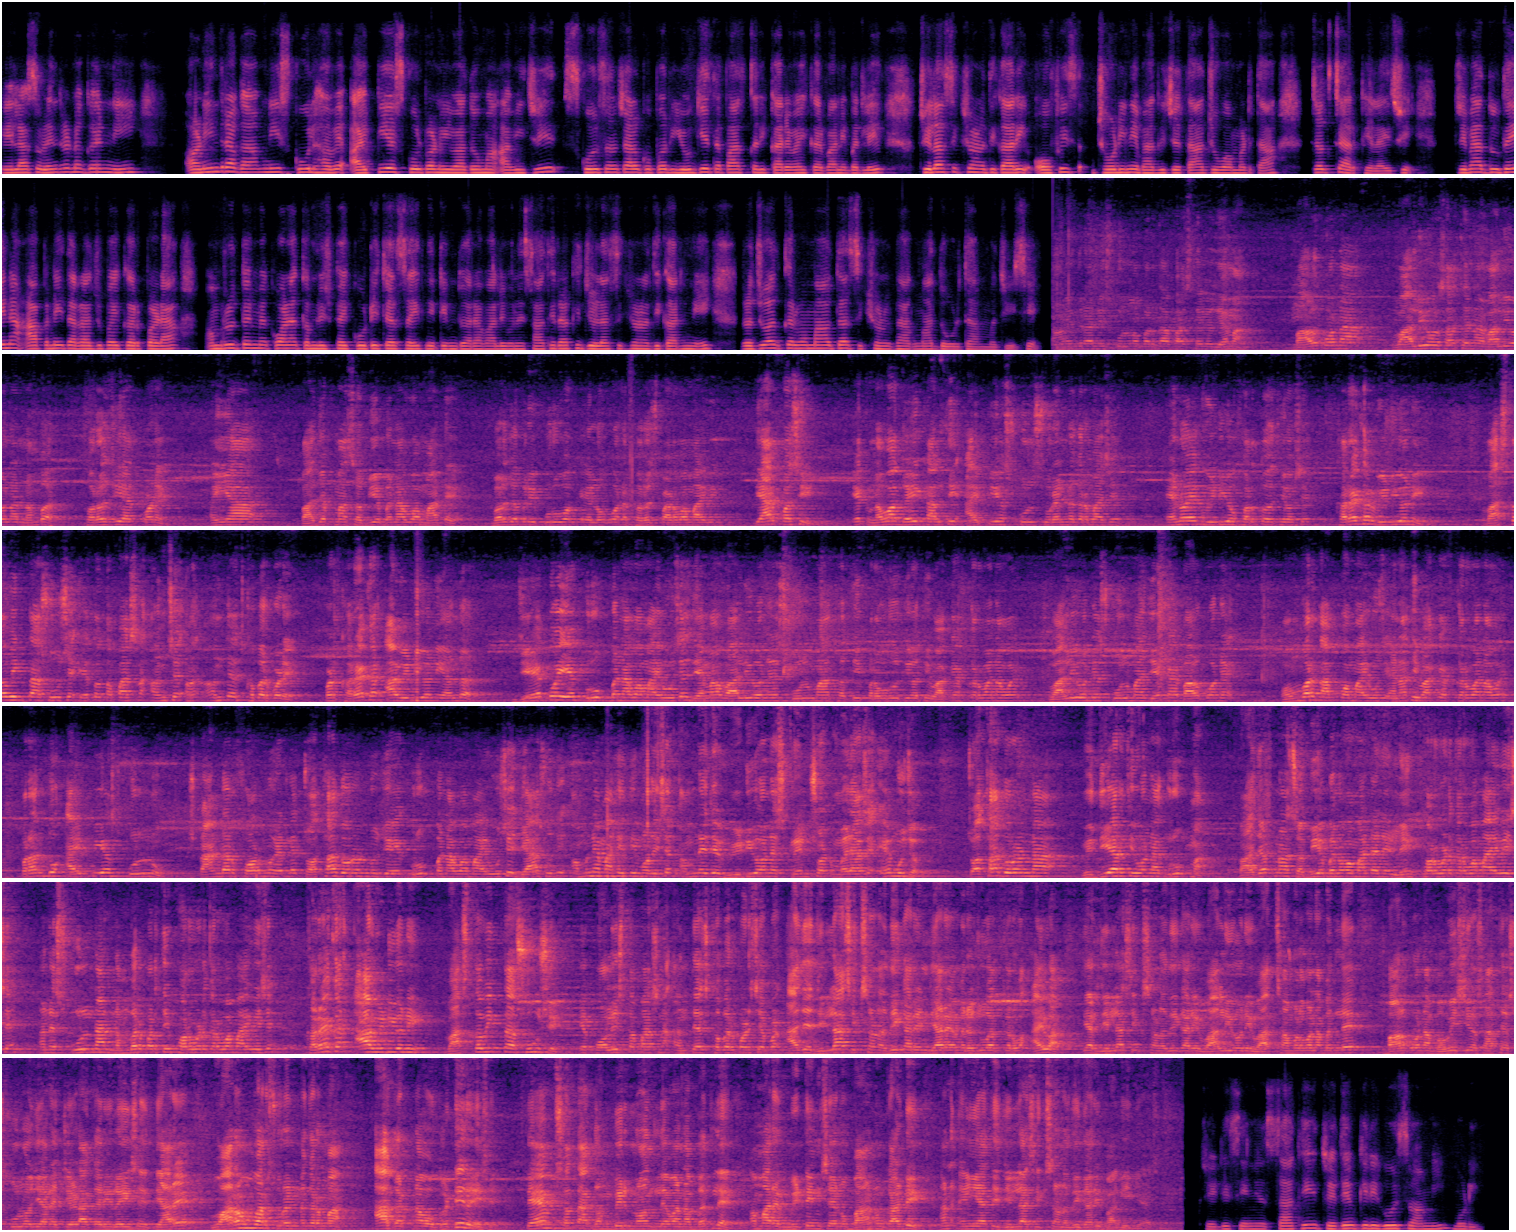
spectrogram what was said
પહેલા સુરેન્દ્રનગરની અણિન્દ્રા ગામની સ્કૂલ, હવે આઈપીએસ સ્કૂલ પણ વિવાદોમાં આવી છે. સ્કૂલ સંચાલકો પર યોગ્ય તપાસ કરી કાર્યવાહી કરવાને બદલે જિલ્લા શિક્ષણ અધિકારી ઓફિસ છોડીને ભાગી જતા જોવા મળતા ચકચાર ફેલાઈ છે. જેમાં દુધઈના આપ નેતા રાજુભાઈ કરપડા, અમૃતભાઈ મકવાણા, કમલેશભાઈ કોટેચા સહિતની ટીમ દ્વારા વાલીઓને સાથે રાખી જિલ્લા શિક્ષણ અધિકારીને રજૂઆત કરવામાં આવતા શિક્ષણ વિભાગમાં દોડધામ મચી છે. સ્કૂલનો પર્દાફાશ થયો, જેમાં બાળકોના વાલીઓ સાથેના વાલીઓના નંબર ફરજિયાતપણે અહીંયા ભાજપમાં સભ્ય બનાવવા માટે બળજબરીપૂર્વક એ લોકોને ફરજ પાડવામાં આવી. ત્યાર પછી એક નવા ગઈકાલથી આઈપીએસ સ્કૂલ સુરેન્દ્રનગરમાં છે. એનો એક વીડિયો ફરતો થયો છે. ખરેખર વિડીયોની વાસ્તવિકતા શું છે એ તો તપાસના અંશે અંતે જ ખબર પડે. પણ ખરેખર આ વિડીયોની અંદર જે કોઈ એક ગ્રુપ બનાવવામાં આવ્યું છે, જેમાં વાલીઓને સ્કૂલમાં થતી પ્રવૃત્તિઓથી વાકેફ કરવાના હોય, વાલીઓને સ્કૂલમાં જે કાંઈ બાળકોને હોમવર્ક આપવામાં આવ્યું છે, એનાથી વાકેફ કરવાના હોય. પરંતુ આઈપીએફ સ્કૂલનું સ્ટાન્ડર્ડ ફોર્મનું એટલે ચોથા ધોરણનું જે ગ્રુપ બનાવવામાં આવ્યું છે, જ્યાં સુધી અમને માહિતી મળી છે, અમને જે વીડિયો અને સ્ક્રીનશોટ મળ્યા છે એ મુજબ ચોથા ધોરણના વિદ્યાર્થીઓના ગ્રુપમાં ભાજપના સભ્ય બનવા માટેની લિંક ફોરવર્ડ કરવામાં આવી છે અને સ્કૂલના નંબર પરથી ફોરવર્ડ કરવામાં આવી છે. ખરેખર આ વિડીયોની વાસ્તવિકતા શું છે એ પોલીસ તપાસના અંતે જ ખબર પડશે. પણ આજે જિલ્લા શિક્ષણ અધિકારીને જ્યારે અમે રજૂઆત કરવા આવ્યા, ત્યારે જિલ્લા શિક્ષણ અધિકારી વાલીઓની વાત સાંભળવાના બદલે બાળકોના ભવિષ્ય સાથે સ્કૂલો જ્યારે ચેડા કરી રહી છે, ત્યારે વારંવાર સુરેન્દ્રનગરમાં આ ઘટનાઓ ઘટી રહી છે. તેમ છતાં ગંભીર નોંધ લેવાના બદલે અમારે મિટિંગ છે એનું બહાનું કાઢી અને અહીંયાથી જિલ્લા શિક્ષણ અધિકારી ભાગી ગયા છે. જેડીસી ન્યૂઝ સાથે જયદેવગીરી ગોસ્વામી મૂડી.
